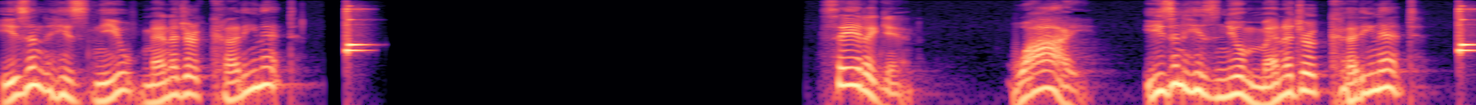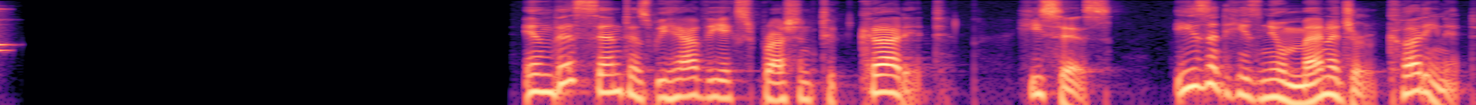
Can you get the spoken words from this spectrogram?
Isn't his new manager cutting it? Say it again. Why? Isn't his new manager cutting it? In this sentence, we have the expression to cut it. He says, Isn't his new manager cutting it?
